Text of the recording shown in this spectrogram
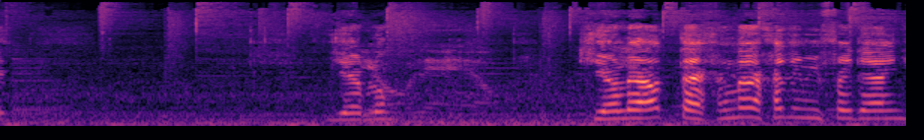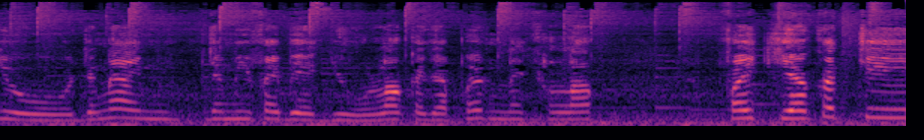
กเหยียบลงเดี๋ยวแล้วเขียวแล้ว แต่ข้างหน้าเขายังมีไฟแดงอยู่ยังหน้ายังมีไฟเบรกอยู่ เราก็อย่าเพิ่งนะครับ ไฟเขียวก็จริ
